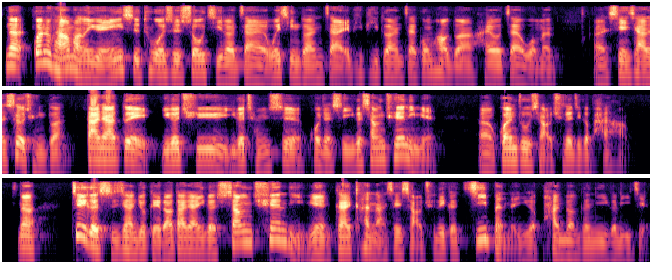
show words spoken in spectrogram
那关注排行榜的原因是，兔博士收集了在微信端、在 APP 端、在公号端，还有在我们。呃，线下的社群端，大家对一个区域、一个城市或者是一个商圈里面，呃，关注小区的这个排行，那这个实际上就给到大家一个商圈里面该看哪些小区的一个基本的一个判断跟一个理解。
